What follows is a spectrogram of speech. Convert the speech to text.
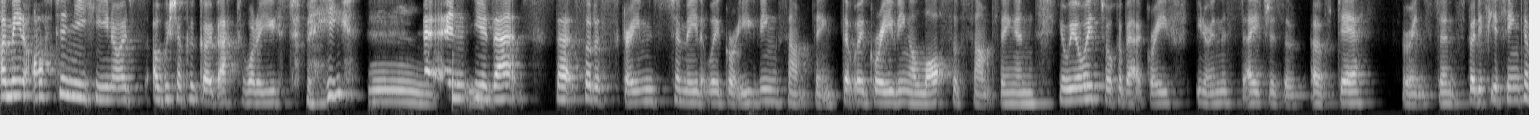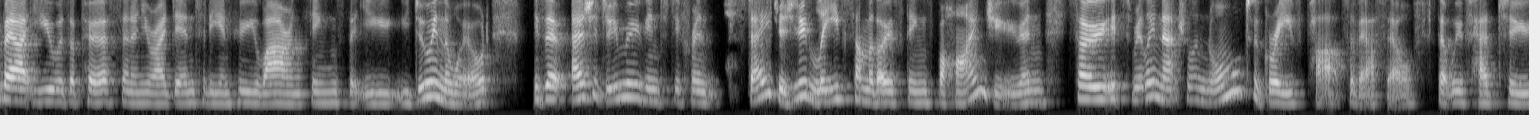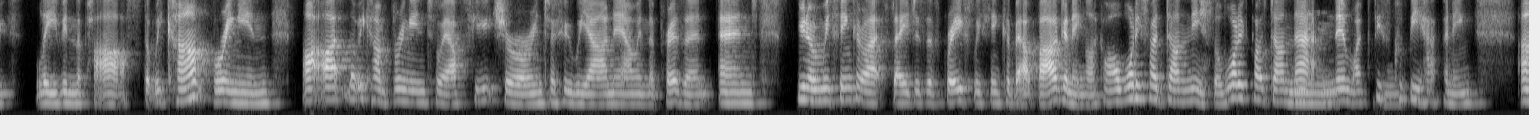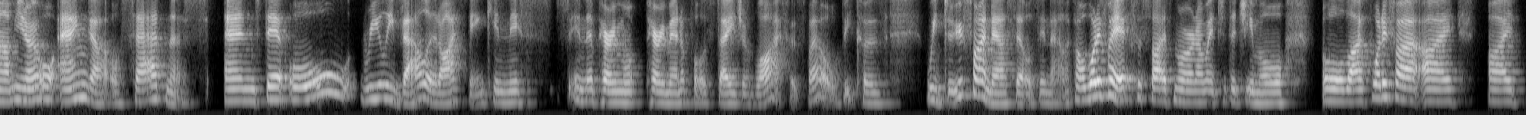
I mean, often you hear, you know, I just I wish I could go back to what I used to be. Mm. And you know, that's that sort of screams to me that we're grieving something, that we're grieving a loss of something. And you know, we always talk about grief, you know, in the stages of, of death, for instance. But if you think about you as a person and your identity and who you are and things that you you do in the world, is that as you do move into different stages, you leave some of those things behind you. And so it's really natural and normal to grieve parts of ourselves that we've had to leave in the past that we can't bring in I, I, that we can't bring into our future or into who we are now in the present and you know, when we think about stages of grief, we think about bargaining, like, oh, what if I'd done this, or what if I'd done that, mm. and then like this mm. could be happening, um, you know, or anger or sadness, and they're all really valid, I think, in this in the peri- perimenopause stage of life as well, because we do find ourselves in that, like, oh, what if I exercise more and I went to the gym, or or like, what if I I I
